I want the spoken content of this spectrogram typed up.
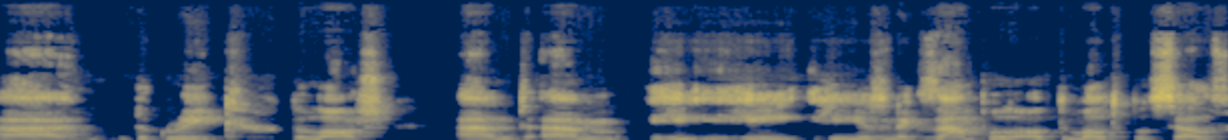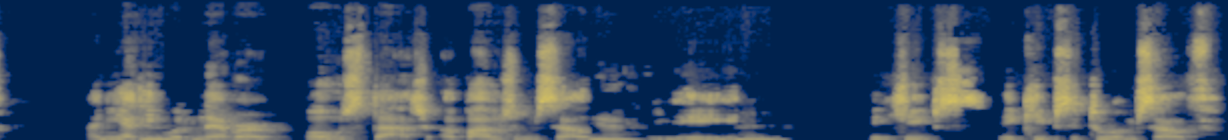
uh, the Greek, the lot. And um, he, he, he is an example of the multiple self. And yet he Mm. would never boast that about himself. Yeah. He, Mm. he keeps he keeps it to himself.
